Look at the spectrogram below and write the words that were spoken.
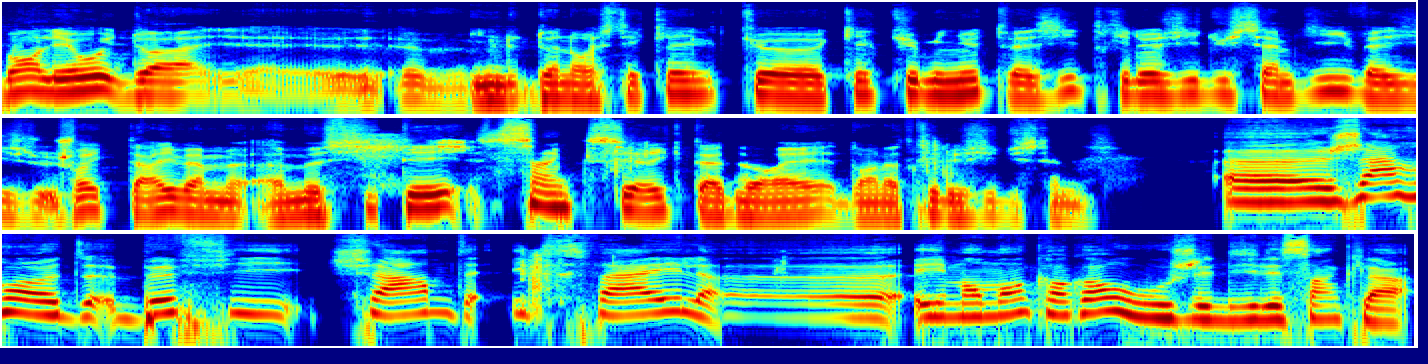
Bon, Léo, il doit, euh, euh, il nous doit nous rester quelques quelques minutes. Vas-y, trilogie du samedi. Vas-y, je, je voudrais que tu arrives à me, à me citer cinq séries que tu adorais dans la trilogie du samedi. Euh, Jarod, Buffy, Charmed, X-Files, euh, et il m'en manque encore ou j'ai dit les cinq là?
